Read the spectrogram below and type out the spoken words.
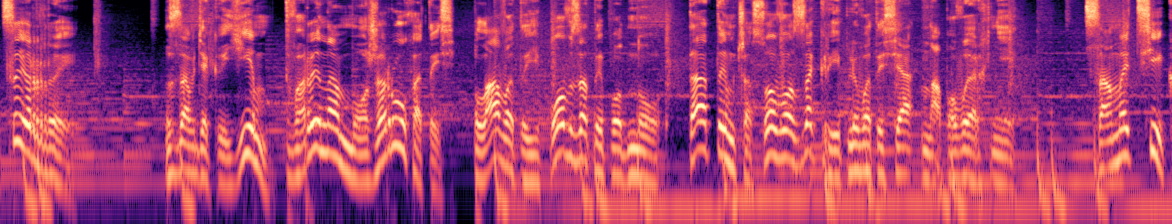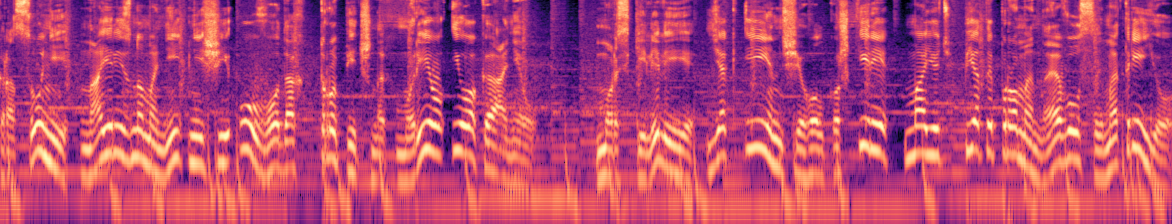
цирри. Завдяки їм тварина може рухатись, плавати і повзати по дну та тимчасово закріплюватися на поверхні. Саме ці красуні найрізноманітніші у водах тропічних морів і океанів. Морські лілії, як і інші голкошкірі, мають п'ятипроменеву симетрію.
